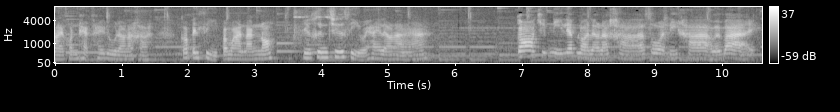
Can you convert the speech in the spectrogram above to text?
ลาย contact ให้ดูแล้วนะคะ ก็เป็นสีประมาณนั้นเนาะเพลงขึ้นชื่อสีไว้ให้แล้วนะ ก็คลิปนี้เรียบร้อยแล้วนะคะ สวัสดีค่ะ บ๊ายบาย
